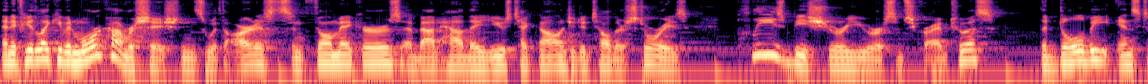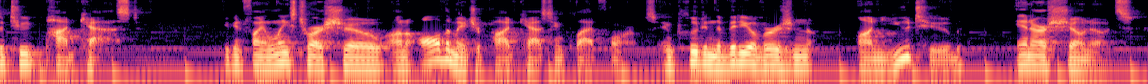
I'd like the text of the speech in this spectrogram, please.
And if you'd like even more conversations with artists and filmmakers about how they use technology to tell their stories, please be sure you are subscribed to us, the Dolby Institute podcast. You can find links to our show on all the major podcasting platforms, including the video version on YouTube in our show notes.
